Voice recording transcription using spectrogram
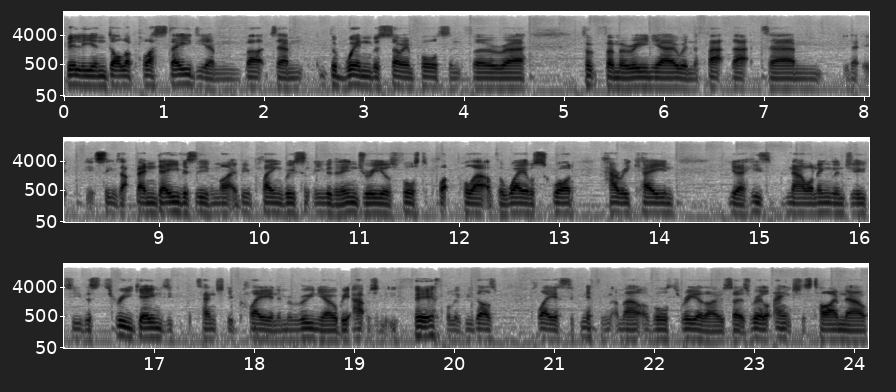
billion dollar plus stadium. But um, the win was so important for. Uh, for, for Mourinho and the fact that um, you know it, it, seems that Ben Davies even might have been playing recently with an injury. He was forced to pl- pull out of the Wales squad. Harry Kane, you know, he's now on England duty. There's three games he could potentially play in, and Mourinho will be absolutely fearful if he does play a significant amount of all three of those. So it's a real anxious time now,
